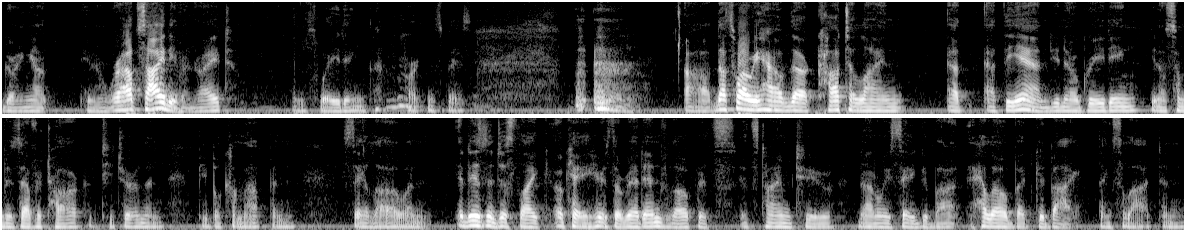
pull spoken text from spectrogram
going out, you know, we're outside even, right? Just waiting, parking space. uh, that's why we have the kata line at, at the end, you know, greeting, you know, somebody's ever talk, teacher, and then people come up and say hello. And it isn't just like, okay, here's the red envelope. It's, it's time to not only say goodbye, hello, but goodbye. Thanks a lot, and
